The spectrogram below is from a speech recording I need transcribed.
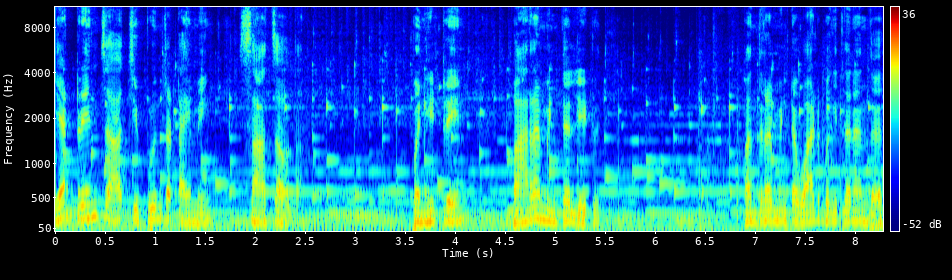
या ट्रेनचा चिपळूणचा टायमिंग सहाचा होता. पण ही ट्रेन बारा मिनटं लेट होती. पंधरा मिनटं वाट बघितल्यानंतर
